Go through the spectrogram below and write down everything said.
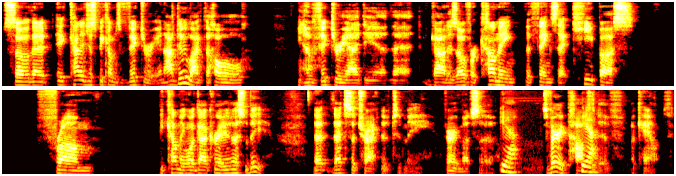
so that it, it kind of just becomes victory. And I do like the whole, you know, victory idea that God is overcoming the things that keep us from becoming what God created us to be that that's attractive to me very much so Yeah. it's a very positive account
